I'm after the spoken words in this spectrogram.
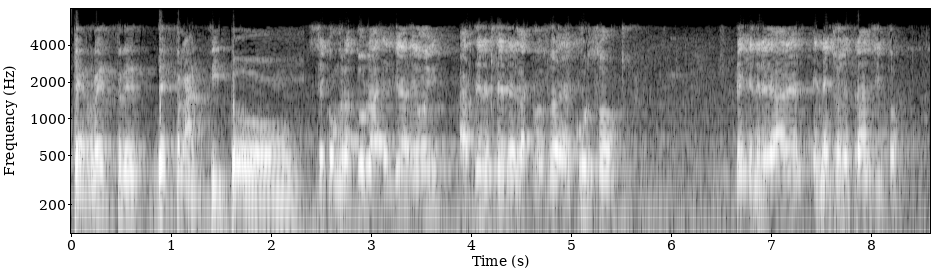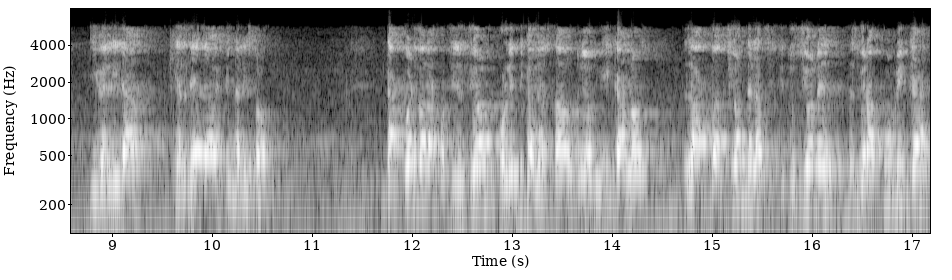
terrestres de tránsito. se congratula el día de hoy hacer sede de la clausura de curso de generalidades en hechos de tránsito y vialidad que el día de hoy finalizó. De acuerdo a la Constitución Política de los Estados Unidos Mexicanos, la actuación de las instituciones de seguridad pública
